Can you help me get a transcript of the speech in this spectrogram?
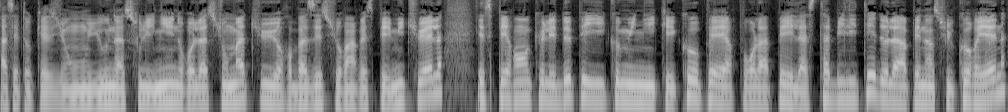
À cette occasion, Yoon a souligné une relation mature basée sur un respect mutuel, espérant que les deux pays communiquent et coopèrent pour la paix et la stabilité de la péninsule coréenne,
